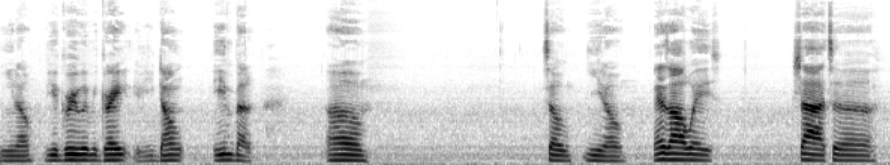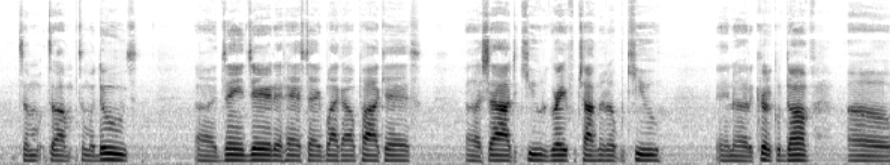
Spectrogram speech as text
You know, if you agree with me, great. If you don't, even better. Um. So you know, as always, shout out to to to, um, to my dudes, uh, Jay and Jared at hashtag Blackout Podcast. Uh, shout out to Q the Great from Chopping It Up with Q, and uh, the Critical Dump. Uh,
